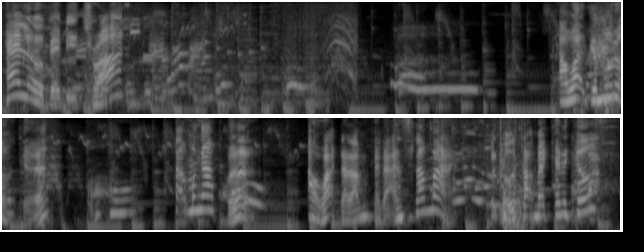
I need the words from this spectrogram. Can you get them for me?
Hello baby truck. Awak gemuruh ke? Tak mengapa. Awak dalam keadaan selamat. Betul tak, Mechanicals?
